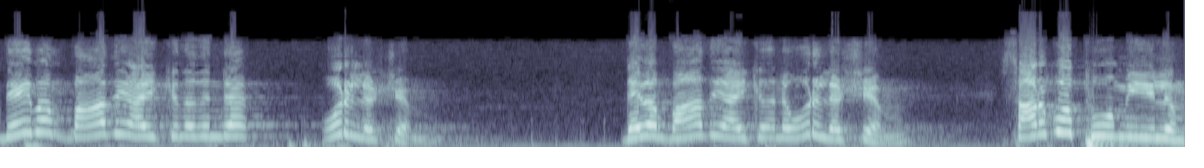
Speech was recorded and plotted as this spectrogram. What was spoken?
ദൈവം ബാധ അയക്കുന്നതിന്റെ ഒരു ലക്ഷ്യം ദൈവം ബാധ അയക്കുന്നതിന്റെ ഒരു ലക്ഷ്യം സർവഭൂമിയിലും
